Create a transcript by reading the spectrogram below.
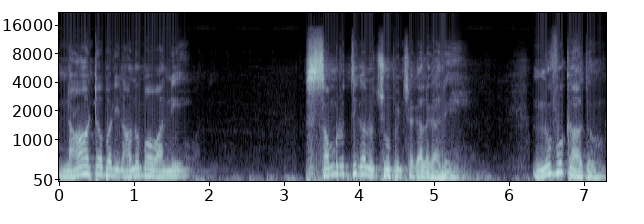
నాటబడిన అనుభవాన్ని సమృద్ధిగా నువ్వు చూపించగలగాలి. నువ్వు కాదు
